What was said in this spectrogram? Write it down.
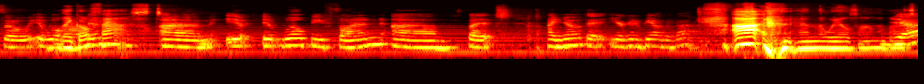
so it will. They go fast. Um, it, it will be fun, um, but I know that you're going to be on the bus. Uh, and the wheels on the bus Yes. go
